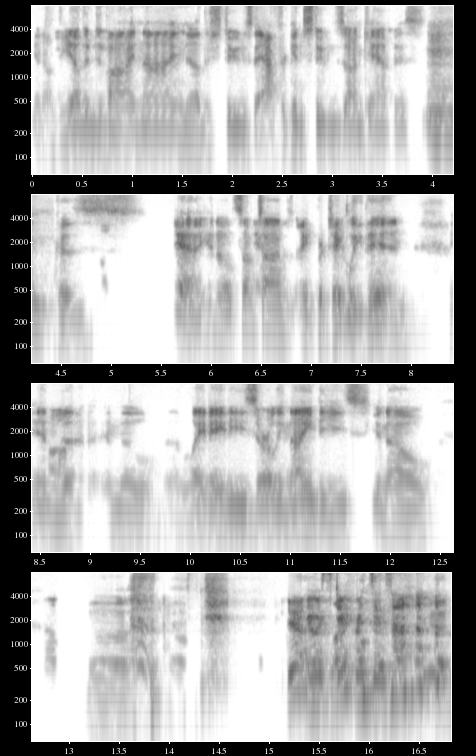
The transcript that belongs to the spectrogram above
You know the other Divine Nine, the other students, the African students on campus, because mm. yeah, you know sometimes, like particularly then, in the in the late 80s early 90s you know uh, yeah there was like, differences huh yeah,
